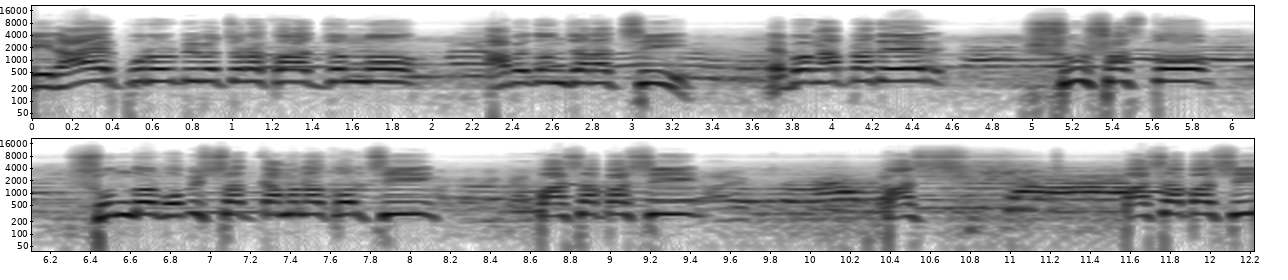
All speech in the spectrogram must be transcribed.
এই রায়ের পুনর্বিবেচনা করার জন্য আবেদন জানাচ্ছি এবং আপনাদের সুস্বাস্থ্য, সুন্দর ভবিষ্যৎ কামনা করছি। পাশাপাশি, পাশ, পাশাপাশি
